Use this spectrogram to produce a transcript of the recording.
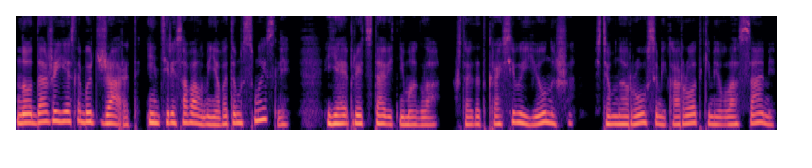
Но даже если бы Джаред интересовал меня в этом смысле, я и представить не могла, что этот красивый юноша с темно-русыми короткими волосами,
